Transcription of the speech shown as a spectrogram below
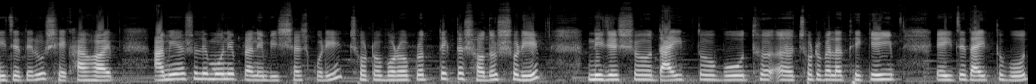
নিজেদেরও শেখা হয়। আমি আসলে মনে প্রাণে বিশ্বাস করি, ছোট বড় প্রত্যেকটা সদস্যরই নিজস্ব দায়িত্ববোধ ছোটবেলা থেকেই এই যে দায়িত্ববোধ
